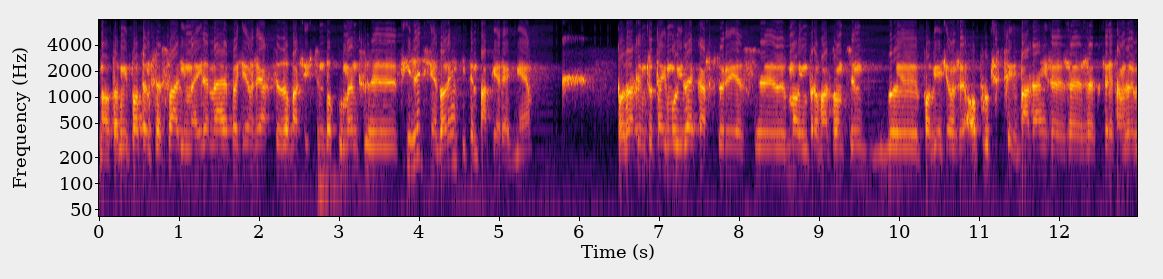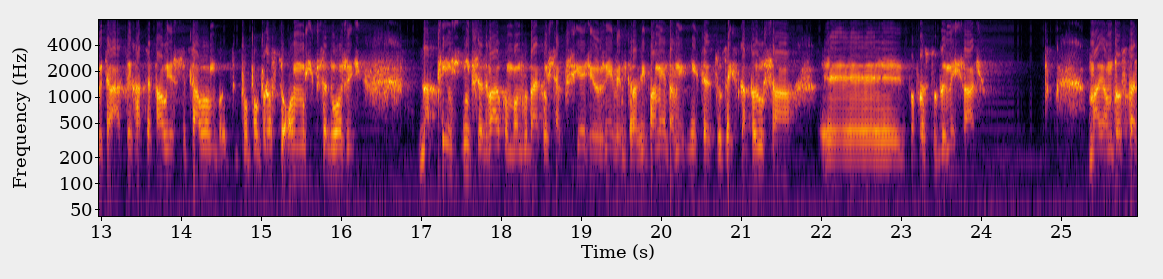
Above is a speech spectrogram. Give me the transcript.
No to mi potem przesłali mailem, ale ja powiedziałem, że ja chcę zobaczyć ten dokument y, fizycznie, do ręki ten papierek, nie? Poza tym tutaj mój lekarz, który jest y, moim prowadzącym, y, powiedział, że oprócz tych badań, że, że, że które tam zrobił te anty-HCV, jeszcze całą, po, po prostu on musi przedłożyć na pięć dni przed walką, bo on chyba jakoś tak przyjedzie, już nie wiem, teraz nie pamiętam, nie, nie chcę tutaj z kapelusza y, po prostu wymyślać mają dostać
